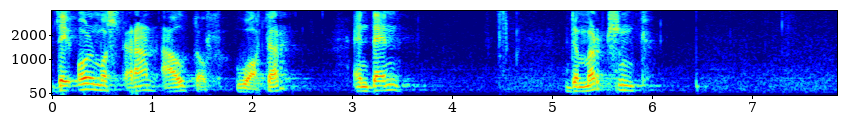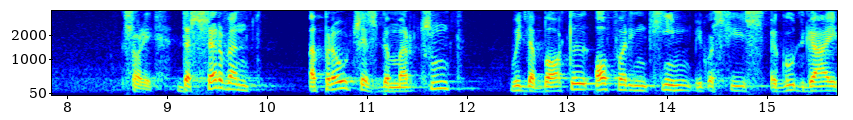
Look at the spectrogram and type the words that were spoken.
they almost run out of water, and then the merchant, sorry, the servant approaches the merchant with a bottle, offering him, because he's a good guy,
